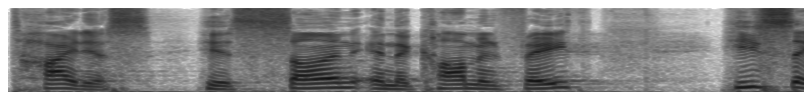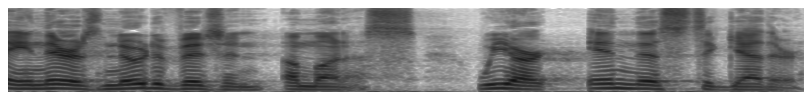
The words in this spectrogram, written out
Titus his son in the common faith, he's saying there is no division among us. We are in this together.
